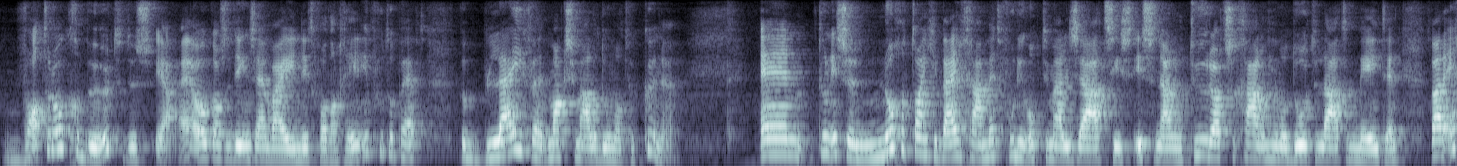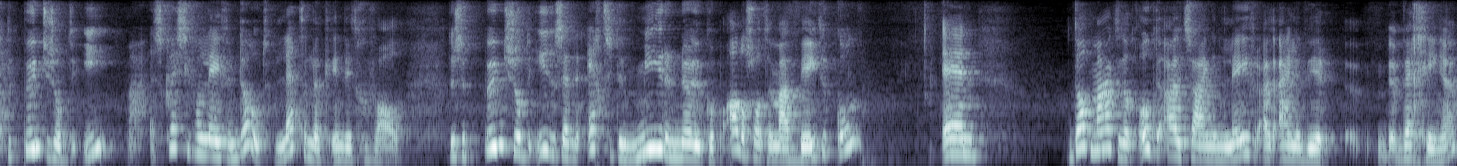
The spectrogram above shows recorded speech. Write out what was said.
Wat er ook gebeurt. Dus ja, ook als er dingen zijn waar je in dit geval dan geen invloed op hebt. We blijven het maximale doen wat we kunnen. En toen is er nog een tandje bijgegaan met voedingoptimalisaties. Is ze naar de natuurarts gegaan om helemaal door te laten meten. En het waren echt de puntjes op de i. Maar het is een kwestie van leven en dood. Letterlijk in dit geval. Dus de puntjes op de i gezet en echt zitten mierenneuken op alles wat er maar beter kon. En dat maakte dat ook de uitzaaiingen in de lever uiteindelijk weer eh, weggingen.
